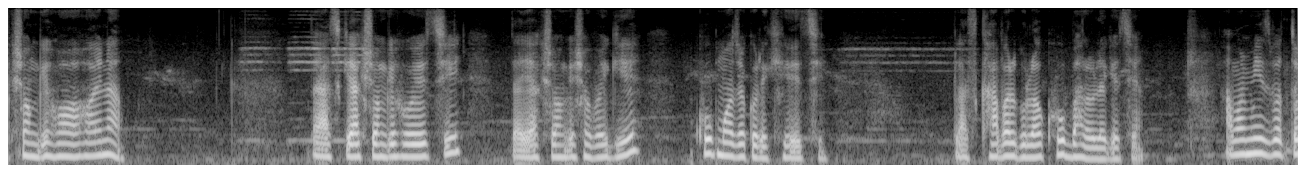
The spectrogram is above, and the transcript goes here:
একসঙ্গে হওয়া হয় না। তাই আজকে একসঙ্গে হয়েছি, তাই একসঙ্গে সবাই গিয়ে খুব মজা করে খেয়েছি। প্লাস খাবারগুলোও খুব ভালো লেগেছে। আমার মিসবার তো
